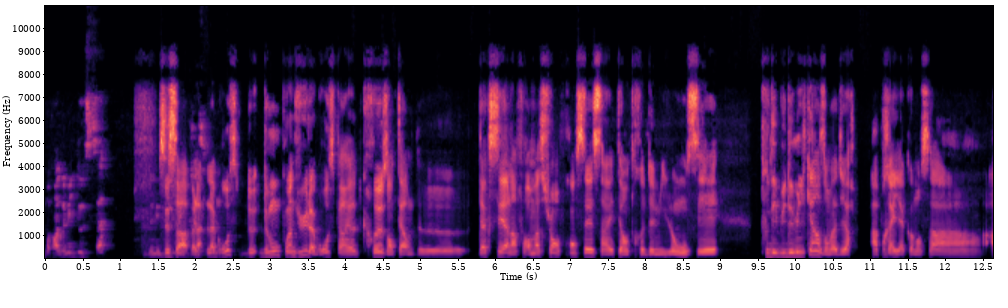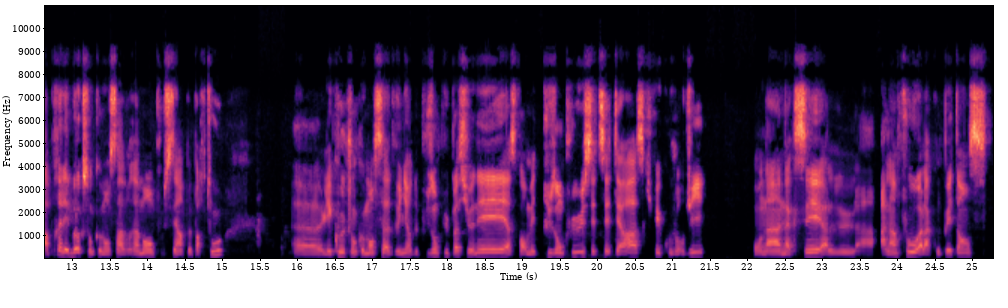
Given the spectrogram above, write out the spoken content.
enfin 2012, c'est ça? 2012, C'est ça. La, 2013. la grosse, de, de mon point de vue, la grosse période creuse en termes de d'accès à l'information en français, ça a été entre 2011 et tout début 2015, on va dire. Après, il y a commencé à, après les box ont commencé à vraiment pousser un peu partout. Euh, les coachs ont commencé à devenir de plus en plus passionnés, à se former de plus en plus, etc. Ce qui fait qu'aujourd'hui, on a un accès à l'info, à la compétence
